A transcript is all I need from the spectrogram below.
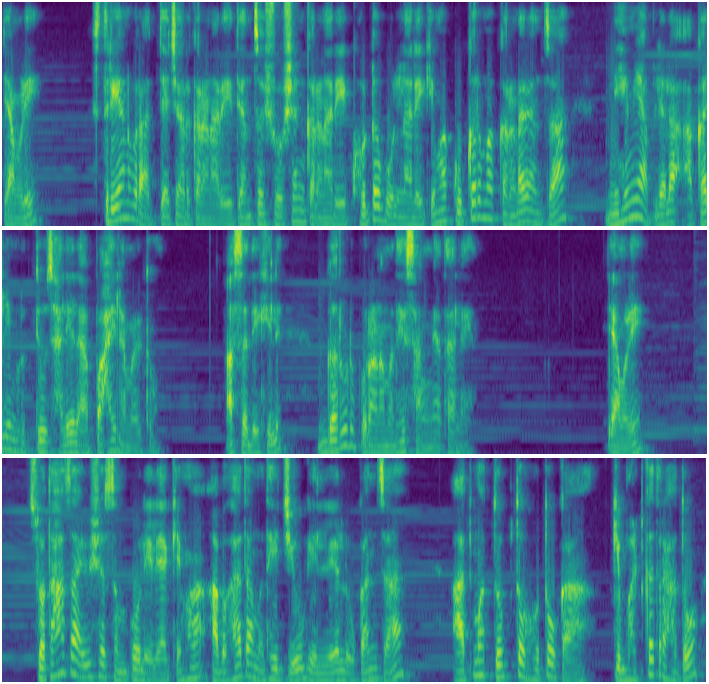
त्यामुळे स्त्रियांवर अत्याचार करणारे त्यांचं शोषण करणारे खोटं बोलणारे किंवा कुकर्म करणाऱ्यांचा नेहमी आपल्याला अकाली मृत्यू झालेला पाहायला मिळतो. असं देखील गरुड पुराणामध्ये सांगण्यात आलंय. त्यामुळे स्वतःचं आयुष्य संपवलेल्या किंवा अपघातामध्ये जीव गेलेल्या लोकांचा आत्मा तृप्त होतो का की भटकत राहतो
